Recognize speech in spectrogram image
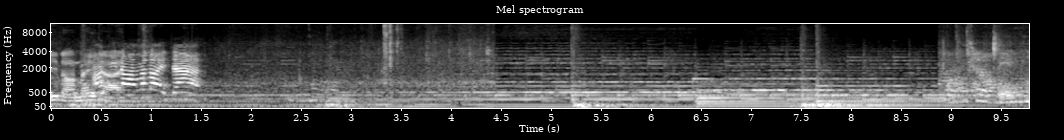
ที่นอนมาให้ยายนอนมาหน่อยจ้าโชคดีมี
